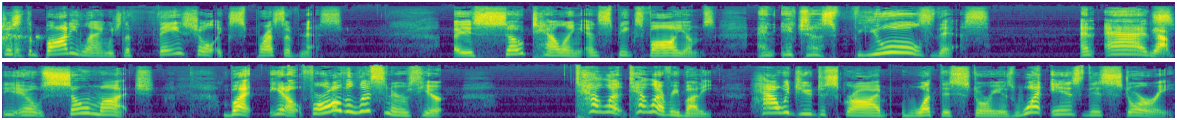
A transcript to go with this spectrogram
just the body language the facial expressiveness is so telling and speaks volumes. And it just fuels this and adds Yeah. you know so much. But you know for all the listeners here tell tell everybody how would you describe what this story is what is this story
